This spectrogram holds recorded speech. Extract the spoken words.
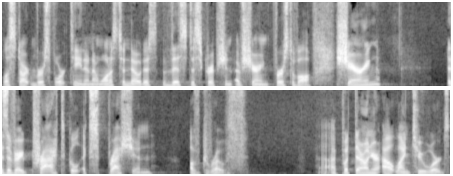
Let's start in verse 14, and I want us to notice this description of sharing. First of all, sharing is a very practical expression of growth. I put there on your outline two words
